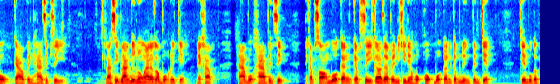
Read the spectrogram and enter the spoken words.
6 9 เป็น 54 หลัก 10 ล่างดึงลงมาแล้วก็บวกด้วย7นะครับ5บวก5เป็น 10นะครับ2บวกกันกับ 4 ก็จะเป็นที่ใน6 6 บวกกันกับ 1 เป็น 7 7บวกกับ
